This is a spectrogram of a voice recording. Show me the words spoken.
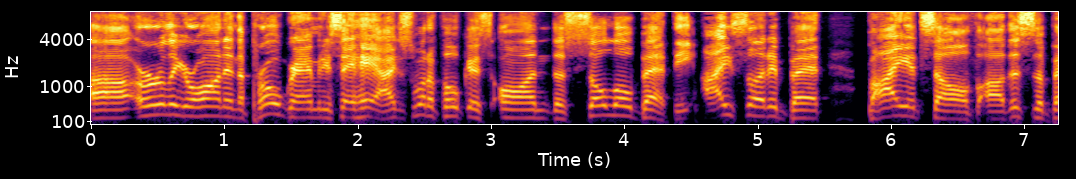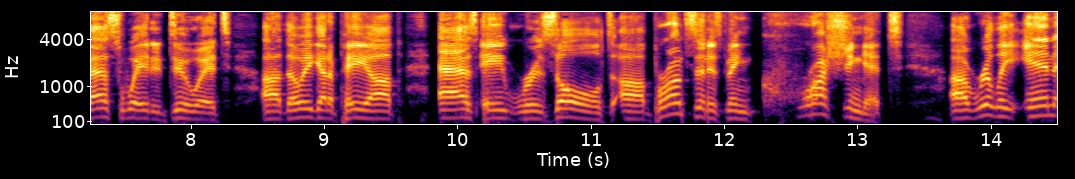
uh, earlier on in the program, and you say, hey, I just want to focus on the solo bet, the isolated bet by itself. Uh, this is the best way to do it, uh, though you got to pay up as a result. Uh, Brunson has been crushing it uh, really in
